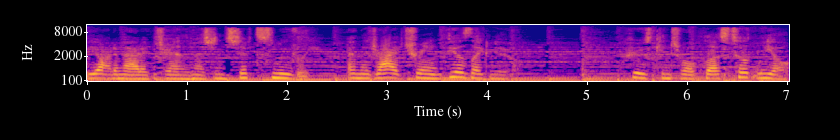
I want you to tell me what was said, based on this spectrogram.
The automatic transmission shifts smoothly, and the drivetrain feels like new. Cruise control plus tilt wheel.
